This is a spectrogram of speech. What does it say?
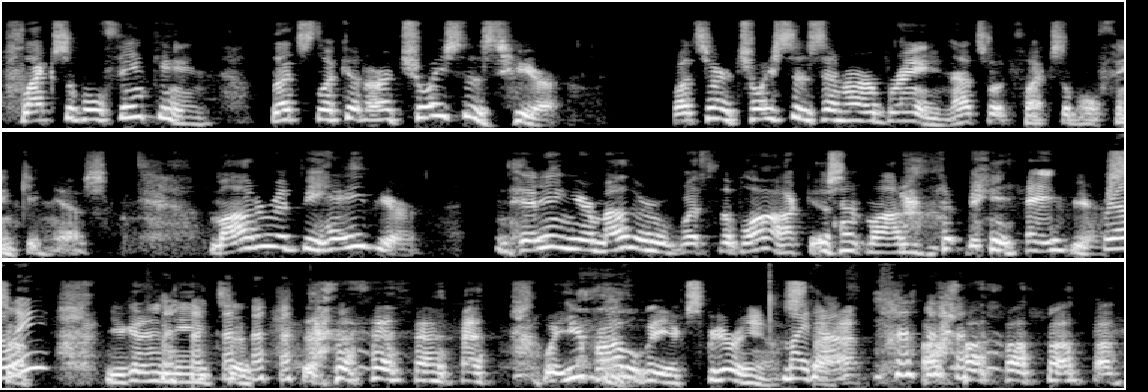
flexible thinking. Let's look at our choices here. What's our choices in our brain? That's what flexible thinking is. Moderate behavior hitting your mother with the block isn't moderate behavior. Really? So you're going to need to. well, you probably experienced Might that. have.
